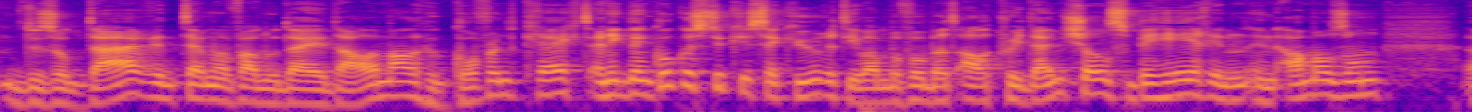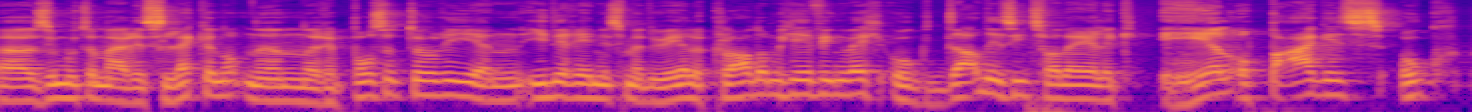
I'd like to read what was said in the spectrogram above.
Dus ook daar, in termen van hoe dat je dat allemaal gegoverned krijgt. En ik denk ook een stukje security, want bijvoorbeeld al credentials beheer in, in Amazon, uh, ze moeten maar eens lekken op een repository en iedereen is met uw hele cloud-omgeving weg. Ook dat is iets wat eigenlijk heel opaag is, ook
